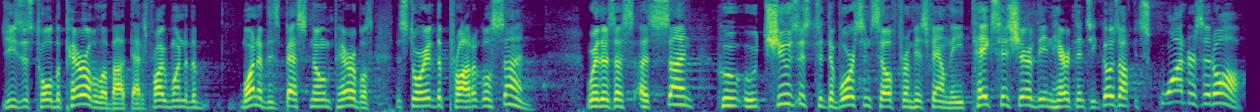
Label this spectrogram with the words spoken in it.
Jesus told a parable about that. It's probably one of, the, one of his best known parables the story of the prodigal son, where there's a, a son who, who chooses to divorce himself from his family. He takes his share of the inheritance, he goes off and squanders it all.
